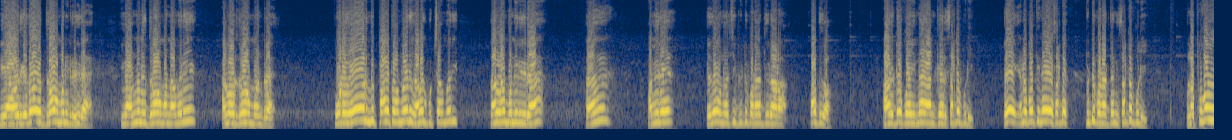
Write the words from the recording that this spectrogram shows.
நீ அவருக்கு ஏதோ ஒரு துரோகம் பண்ணிட்டு இருக்கிற. எங்கள் அண்ணனுக்கு துரோகம் பண்ண மாதிரி அங்கே ஒரு துரோகம் பண்ணுற கூடவே இருந்து பார்த்த மாதிரி விளக்கு பிடிச்ச மாதிரி நல்லா பண்ணியிருக்கிற ஆ? அமீரே ஏதோ ஒன்று வச்சு விட்டு படம் எடுத்துக்கிறாராம் பார்த்துக்கோ அவர்கிட்ட போய் என்ன கேளு சட்டைப்பிடி ஏ என்னை பற்றி என்ன சட்டை விட்டு படம் எடுத்தேன் நீ சட்டைப்பிடி உன்னை புகழ்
